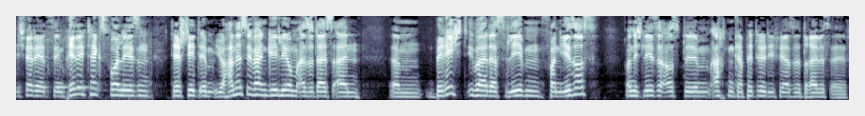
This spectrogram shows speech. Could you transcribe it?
Ich werde jetzt den Predigtext vorlesen. Der steht im Johannesevangelium. Also da ist ein ähm, Bericht über das Leben von Jesus. Und ich lese aus dem achten Kapitel die Verse drei bis elf.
